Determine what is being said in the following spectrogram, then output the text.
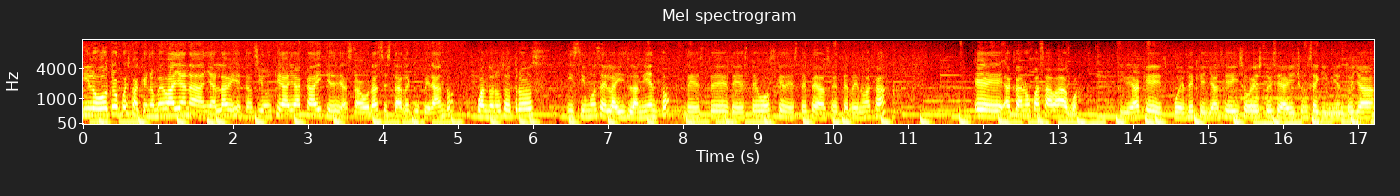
Y lo otro, pues para que no me vayan a dañar la vegetación que hay acá y que hasta ahora se está recuperando. Cuando nosotros hicimos el aislamiento de este, de este bosque, de este pedazo de terreno acá, eh, acá no pasaba agua. Y vea que después de que ya se hizo esto y se ha hecho un seguimiento ya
